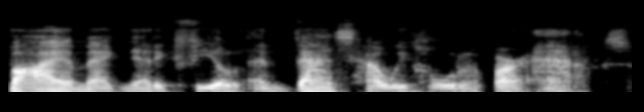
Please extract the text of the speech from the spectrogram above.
by a magnetic field, and that's how we hold up our atoms.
